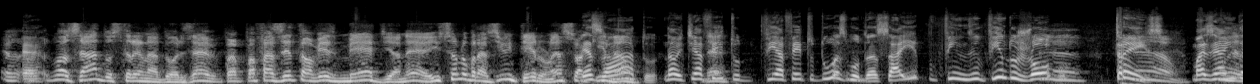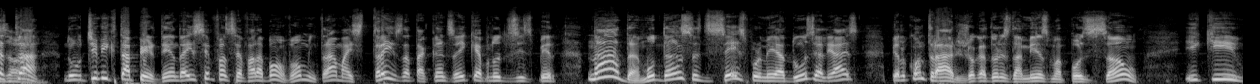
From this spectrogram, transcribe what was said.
É. é. Gozar dos treinadores, né? Para fazer talvez média, né? Isso é no Brasil inteiro, não é só aqui Exato. Não, não e tinha, né? feito, tinha feito duas mudanças. Aí, fim, fim do jogo, é. Três. Não, mas ainda resolve. tá. No time que está perdendo, aí você, você fala, bom, vamos entrar mais três atacantes aí, que é no desespero. Nada, mudanças de seis por meia dúzia, aliás, pelo contrário, jogadores da mesma posição e que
